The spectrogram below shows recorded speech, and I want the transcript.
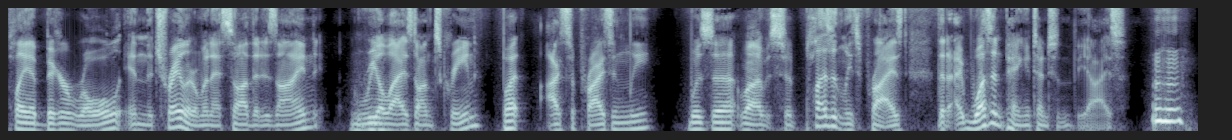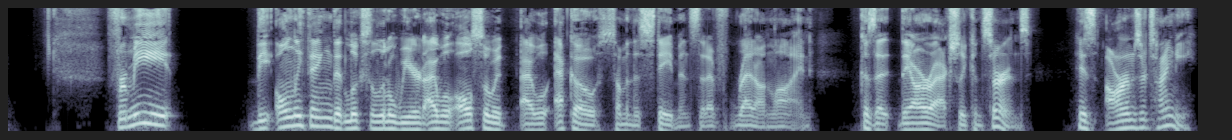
play a bigger role in the trailer when I saw the design realized on screen. But I surprisingly was, uh, well, I was pleasantly surprised that I wasn't paying attention to the eyes. Mm-hmm. For me, the only thing that looks a little weird, I will also, I will echo some of the statements that I've read online because they are actually concerns. His arms are tiny.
